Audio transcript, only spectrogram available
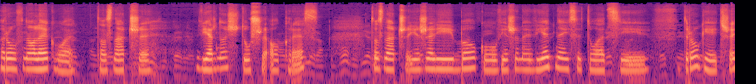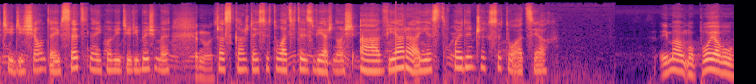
równoległe, to znaczy wierność dłuższy okres, to znaczy jeżeli Bogu wierzymy w jednej sytuacji, w drugiej, trzeciej, dziesiątej, w setnej, powiedzielibyśmy, czas każdej sytuacji to jest wierność, a wiara jest w pojedynczych sytuacjach. Imamo pojavu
